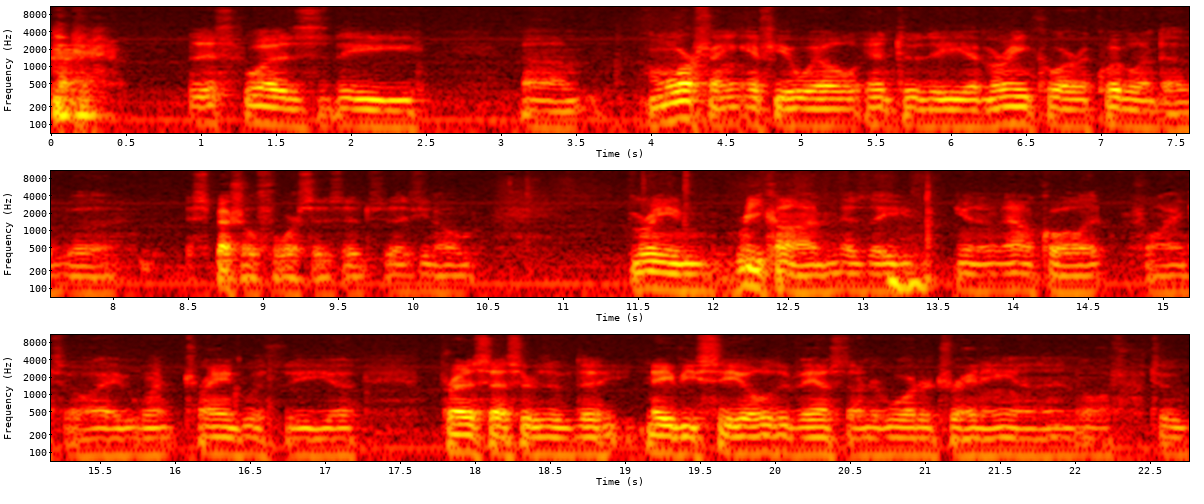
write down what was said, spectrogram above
this was the um, morphing, if you will, into the uh, Marine Corps equivalent of uh, special forces. It's, as you know, Marine recon, as they mm-hmm. you know now call it, flying. So I went trained with the uh, predecessors of the Navy SEALs, advanced underwater training, and then off to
